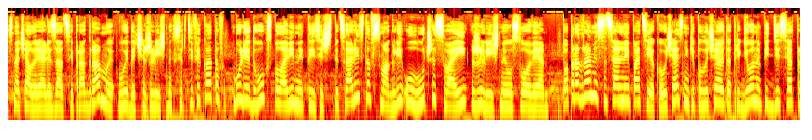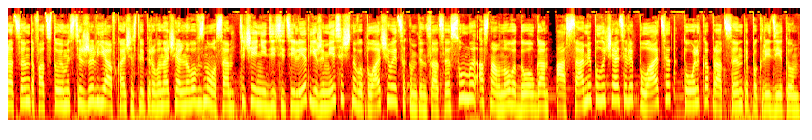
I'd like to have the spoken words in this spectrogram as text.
С начала реализации программы выдачи жилищных сертификатов более двух с половиной тысяч специалистов смогли улучшить свои жилищные условия. По программе «Социальная ипотека» участники получают от региона 50% от стоимости жилья в качестве первоначального взноса. В течение 10 лет ежемесячно выплачивается компенсация суммы основного долга, а сами получатели платят только проценты по кредиту.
